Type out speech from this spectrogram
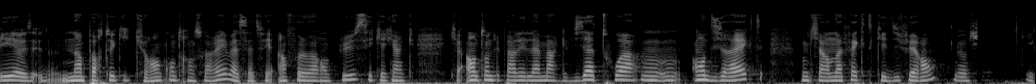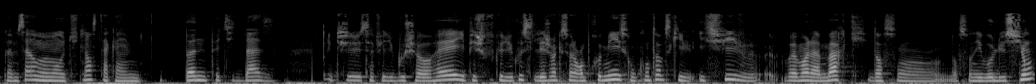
Et euh, n'importe qui que tu rencontres en soirée, bah, ça te fait un follower en plus. C'est quelqu'un qui- a entendu parler de la marque via toi mm, en direct. Donc il y a un affect qui est différent. bien sûr. Et comme ça, au moment où tu te lances, t'as quand même une bonne petite base. Et tu- ça fait du bouche à oreille. Et puis je trouve que du coup, c'est les gens qui sont là en premier, ils sont contents parce qu'ils ils suivent vraiment la marque dans son, dans son évolution.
